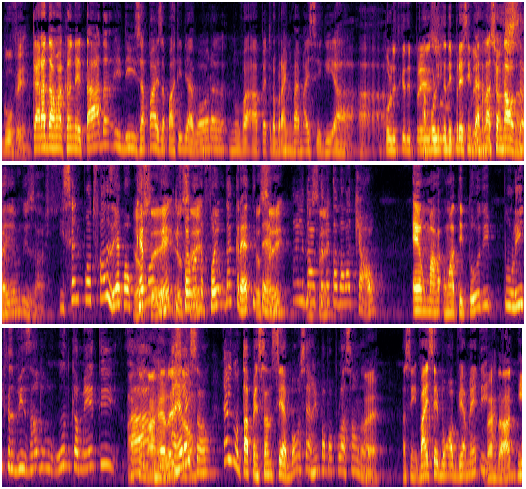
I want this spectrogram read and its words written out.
governo. O cara dá uma canetada e diz, rapaz, a partir de agora não vai- a Petrobras não vai mais seguir a, a- Política de preço. a política de preço internacional, Isso não. aí é um desastre. Isso ele pode fazer a qualquer Eu sei, momento. eu foi, sei. uma- foi um decreto sei, Aí ele dá uma sei. canetada lá, tchau. é uma, uma atitude política visando unicamente a, A a reeleição. reeleição. Ele não está pensando se é bom ou se é ruim para a população, não. É. Assim, vai ser bom, obviamente. Verdade. E,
